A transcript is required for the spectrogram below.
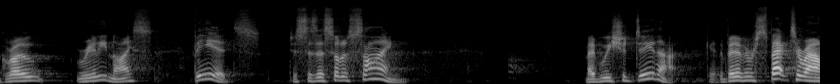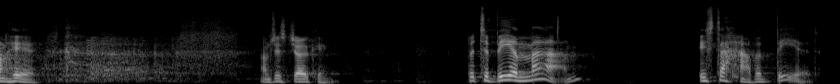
grow really nice beards, just as a sort of sign. Maybe we should do that. Get a bit of respect around here. I'm just joking. But to be a man is to have a beard.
